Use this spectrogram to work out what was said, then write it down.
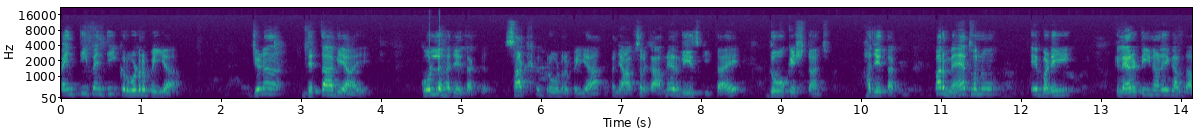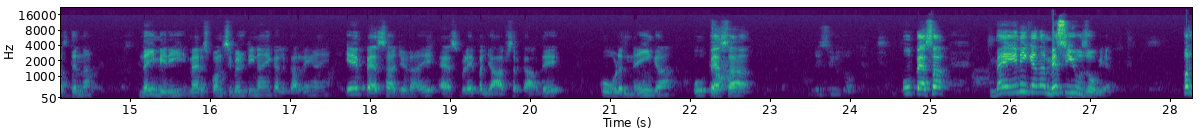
35 35 ਕਰੋੜ ਰੁਪਈਆ ਜਿਹੜਾ ਦਿੱਤਾ ਗਿਆ ਏ, ਕੁੱਲ ਹਜੇ ਤੱਕ 60 ਕੁ ਕਰੋੜ ਰੁਪਈਆ ਪੰਜਾਬ ਸਰਕਾਰ ਨੇ ਰਿਲੀਜ਼ ਕੀਤਾ ਏ, ਦੋ ਕਿਸ਼ਤਾਂ 'ਚ, ਹਜੇ ਤੱਕ। ਪਰ ਮੈਂ ਤੁਹਾਨੂੰ ਇਹ ਬੜੀ ਕਲੈਰਿਟੀ ਨਾਲ ਇਹ ਗੱਲ ਦੱਸ ਦਿੰਨਾ, ਨਹੀਂ ਮੇਰੀ, ਮੈਂ ਰਿਸਪੌਂਸਿਬਿਲਟੀ ਨਾਲ ਇਹ ਗੱਲ ਕਰ ਰਿਹਾ ਹਾਂ ਇਹ ਪੈਸਾ ਜਿਹੜਾ ਏ, ਇਸ ਵੇਲੇ ਪੰਜਾਬ ਸਰਕਾਰ ਦੇ ਕੋਲ ਨਹੀਂਗਾ, ਉਹ ਪੈਸਾ ਉਹ ਪੈਸਾ, ਮੈਂ ਇਹ ਨਹੀਂ ਕਹਿੰਦਾ ਮਿਸਯੂਜ਼ ਹੋ ਗਿਆ। ਪਰ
